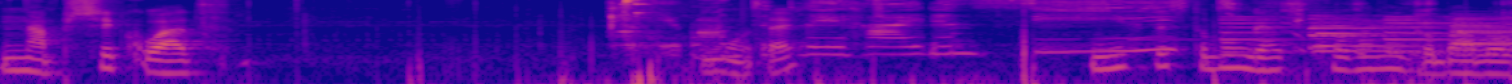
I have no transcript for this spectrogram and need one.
Na przykład młotek. Nie chcę z tobą grać chowanego, babo.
